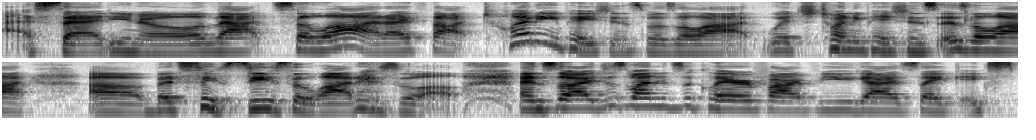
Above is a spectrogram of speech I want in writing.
uh, said, you know, that's a lot. I thought 20 patients was a lot, which 20 patients is a lot, uh, but 60 is a lot as well. And so I just wanted to clarify for you guys like ex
